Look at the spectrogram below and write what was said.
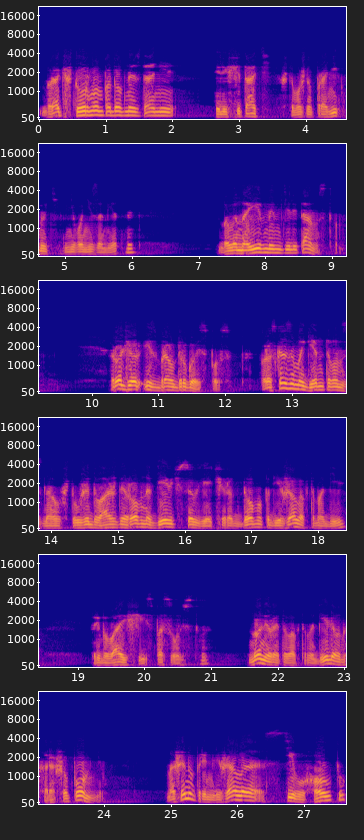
Брать штурмом подобное здание или считать, что можно проникнуть в него незаметно, было наивным дилетантством. Роджер избрал другой способ. По рассказам агентов он знал, что уже дважды, ровно в 9 часов вечера, к дому подъезжал автомобиль, прибывающий из посольства. Номер этого автомобиля он хорошо помнил. Машина принадлежала Стиву Холту,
